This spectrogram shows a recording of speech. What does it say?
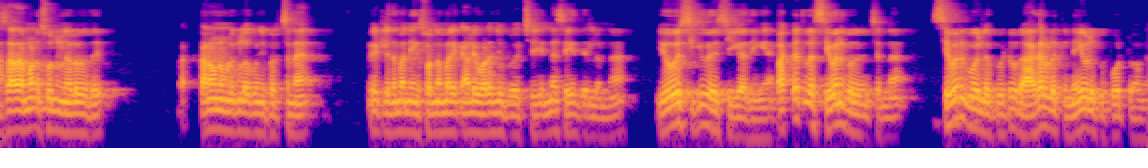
அசாதாரணமான சூழ்நிலை நிலவுது. கணவன் நம்மளுக்குள்ள கொஞ்சம் பிரச்சனை. வீட்டில் இந்த மாதிரி நீங்கள் சொன்ன மாதிரி காண்டி உடஞ்சி போச்சு என்ன செய்ய தெரியலன்னா யோசிக்கவே யோசிக்காதீங்க. பக்கத்தில் சிவன் கோயில் இருந்துச்சுன்னா சிவன் கோயிலில் போயிட்டு ஒரு அகலுக்கு நெய்வலுக்கு போட்டுவாங்க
